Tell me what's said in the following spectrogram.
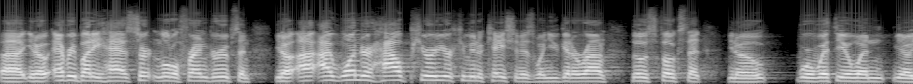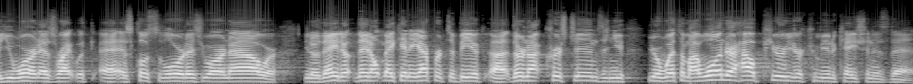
uh, you know everybody has certain little friend groups, and you know I, I wonder how pure your communication is when you get around those folks that you know were with you when you know you weren't as right with as close to the Lord as you are now, or you know they don't they don't make any effort to be uh, they're not Christians, and you you're with them. I wonder how pure your communication is then.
